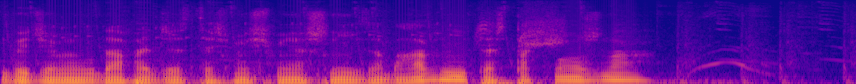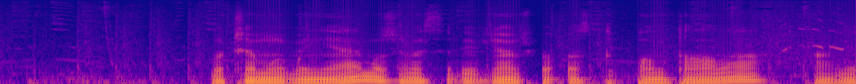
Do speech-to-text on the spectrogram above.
Będziemy udawać, że jesteśmy śmieszni i zabawni, też tak można. Bo czemu by nie? Możemy sobie wziąć po prostu pontona. A nie,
